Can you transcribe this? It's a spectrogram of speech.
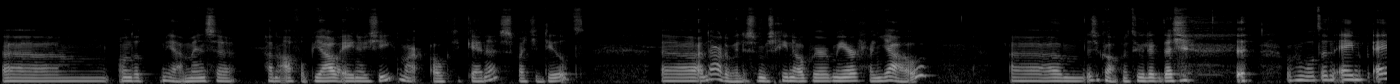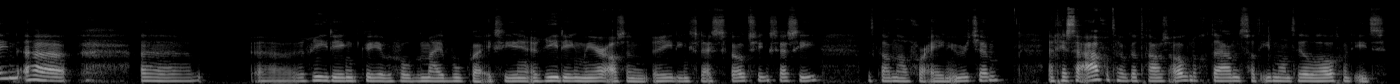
Um, omdat ja, mensen gaan af op jouw energie, maar ook je kennis, wat je deelt. Uh, en daardoor willen ze misschien ook weer meer van jou. Um, dus ik hoop natuurlijk dat je bijvoorbeeld een één op één uh, uh, reading kun je bijvoorbeeld bij mij boeken. Ik zie een reading meer als een reading slash coaching sessie. Dat kan al voor één uurtje. En gisteravond heb ik dat trouwens ook nog gedaan. Er zat iemand heel hoog met iets.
